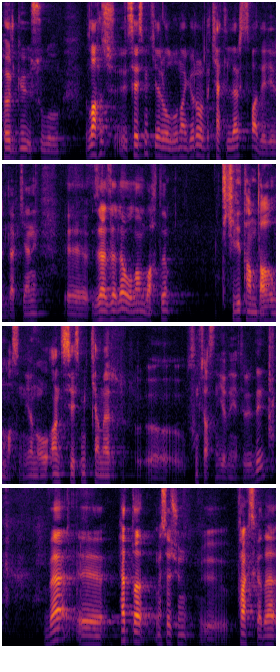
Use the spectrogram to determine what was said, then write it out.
hörgü üsulu. Lahıc seysmik yer olduğuna görə orada kətillər istifadə edirdilər ki, yəni zəlzələ olan vaxtı tikili tam dağılmasın. Yəni o antiseysmik kəmər e, funksiyasını yerinə yetirirdi. Və e, hətta məsəl üçün e, praktikada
